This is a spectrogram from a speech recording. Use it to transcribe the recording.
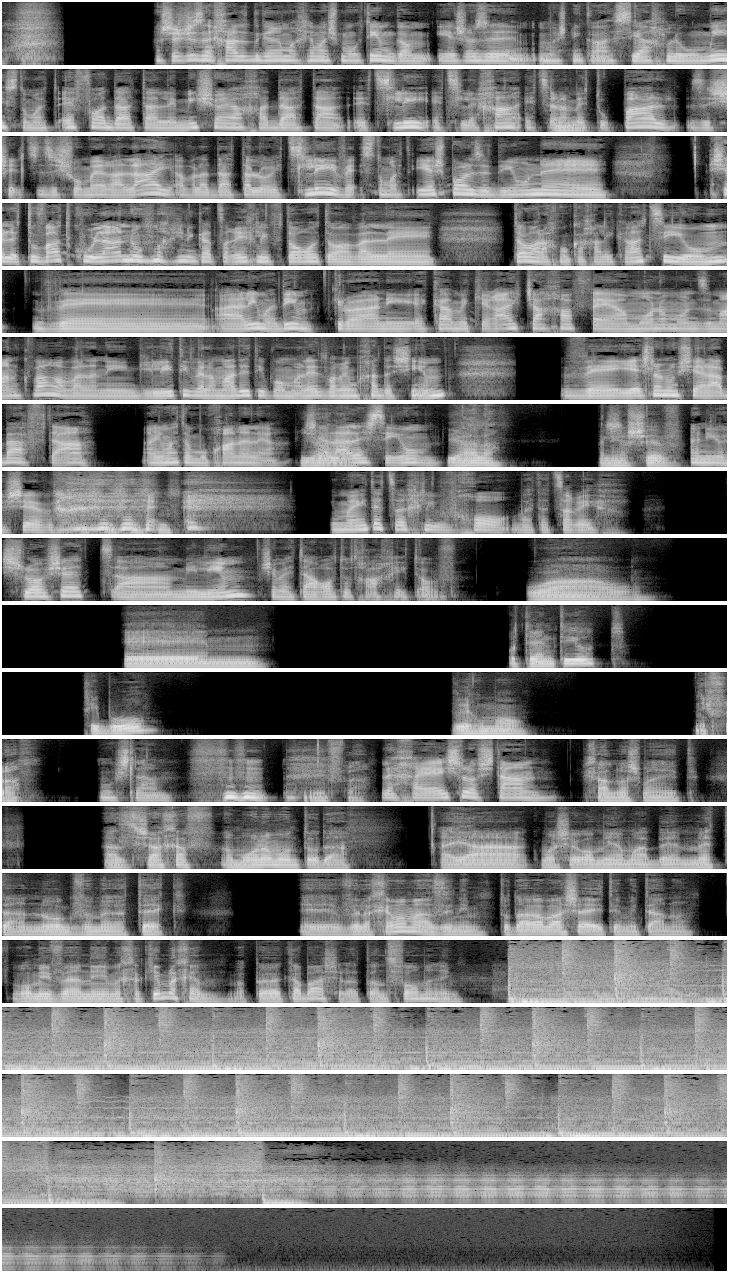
אני חושבת שזה אחד האתגרים הכי משמעותיים, גם יש על זה מה שנקרא שיח לאומי, זאת אומרת איפה הדאטה, למי שייך הדאטה, אצלי, אצלך, אצל כן. המטופל, זה, ש, זה שומר עליי, אבל הדאטה לא אצלי, ו, זאת אומרת יש פה על זה דיון אה, שלטובת כולנו, מה שנקרא, צריך לפתור אותו, אבל אה, טוב, אנחנו ככה לקראת סיום, והיה לי מדהים, כאילו אני מכירה את שחף אה, המון המון זמן כבר, אבל אני גיליתי ולמדתי פה מלא דברים חדשים, ויש לנו שאלה בהפתעה. האם אתה מוכן אליה? יאללה. שאלה לסיום. יאללה, אני יושב. אני יושב. אם היית צריך לבחור, ואתה צריך, שלושת המילים שמתארות אותך הכי טוב. וואו. אמ, אותנטיות, חיבור והומור. נפלא, מושלם. נפלא, לחיי שלושתם. חד משמעית. אז שחף, המון המון תודה. היה, כמו שרומי אמרה, באמת תענוג ומרתק. אה, ולכם המאזינים, תודה רבה שהייתם איתנו. רומי ואני מחכים לכם בפרק הבא של הטרנספורמרים.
